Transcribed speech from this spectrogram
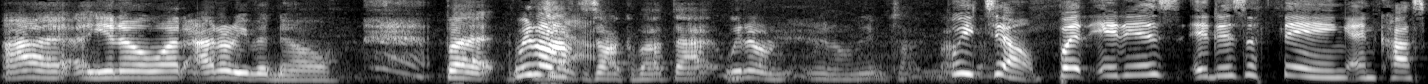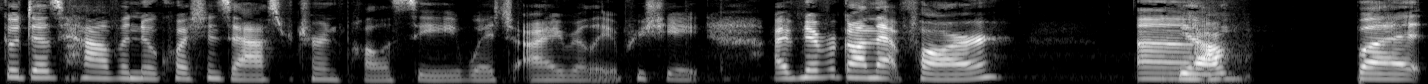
I, you know what? I don't even know, but we don't have to talk about that. We don't. We don't need to talk about. We that. don't, but it is it is a thing, and Costco does have a no questions asked return policy, which I really appreciate. I've never gone that far, um, Yeah. but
